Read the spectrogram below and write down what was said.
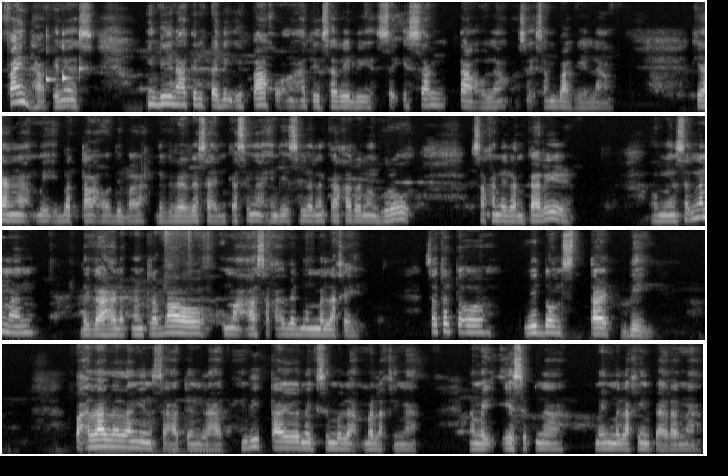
find happiness. Hindi natin pwedeng ipako ang ating sarili sa isang tao lang, sa isang bagay lang. Kaya nga may iba tao, di ba, nagre-resign kasi nga hindi sila nagkakaroon ng growth sa kanilang career. O minsan naman, naghahanap ng trabaho, umaasa ka agad ng malaki. Sa totoo, we don't start big. Paalala lang yun sa atin lahat. Hindi tayo nagsimula malaki na, na may isip na may malaking pera na.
